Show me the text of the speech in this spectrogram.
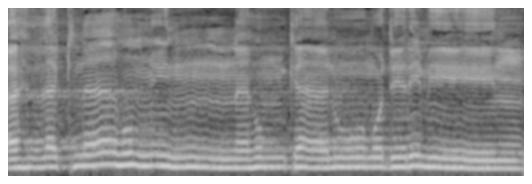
أهلكناهم إنهم كانوا مجرمين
